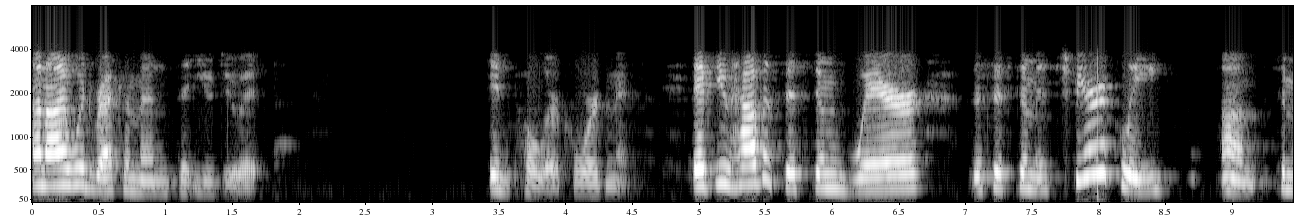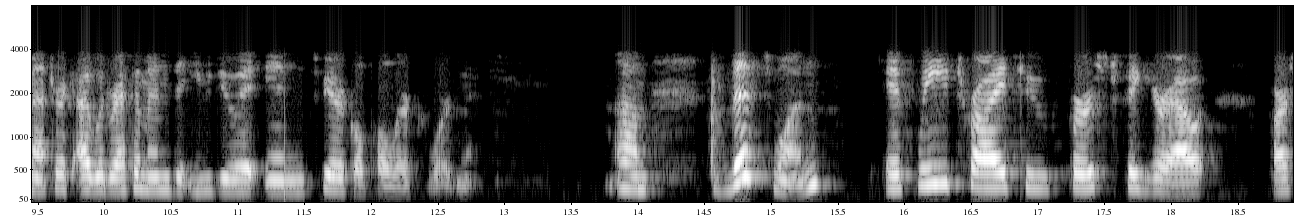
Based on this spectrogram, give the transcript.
And I would recommend that you do it in polar coordinates. If you have a system where the system is spherically um, symmetric, I would recommend that you do it in spherical polar coordinates. Um, this one, if we try to first figure out our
